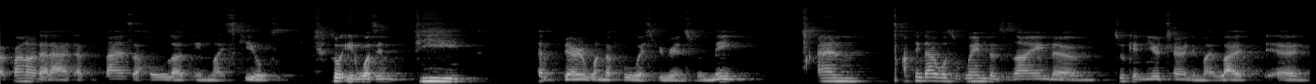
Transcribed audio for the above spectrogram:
I found out that I had advanced a whole lot in my skills. So it was indeed a very wonderful experience for me. And I think that was when design um, took a new turn in my life. And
